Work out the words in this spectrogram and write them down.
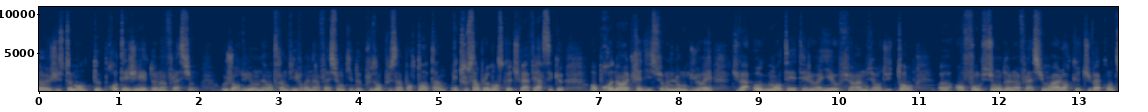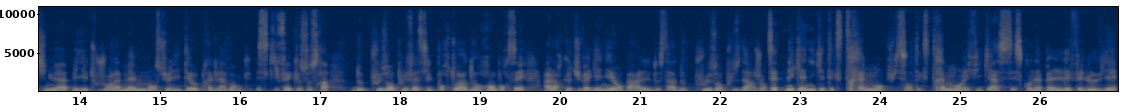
euh, justement de te protéger de l'inflation. Aujourd'hui, on est en train de vivre une inflation qui est de plus en plus importante. Hein. Et tout simplement, ce que tu vas faire, c'est que en prenant un crédit sur une longue durée, tu vas augmenter tes loyers au fur et à mesure du temps euh, en fonction de l'inflation, alors que tu vas continuer à payer toujours la même mensualité auprès de la banque. Fait que ce sera de plus en plus facile pour toi de rembourser, alors que tu vas gagner en parallèle de ça de plus en plus d'argent. Cette mécanique est extrêmement puissante, extrêmement efficace. C'est ce qu'on appelle l'effet de levier.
